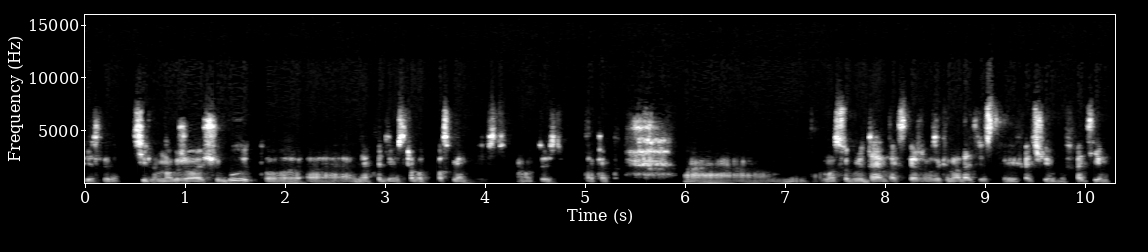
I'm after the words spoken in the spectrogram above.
если сильно много желающих будет, то э, необходимость работы посменно есть. Вот, то есть так как э, мы соблюдаем, так скажем, законодательство и хотим, хотим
